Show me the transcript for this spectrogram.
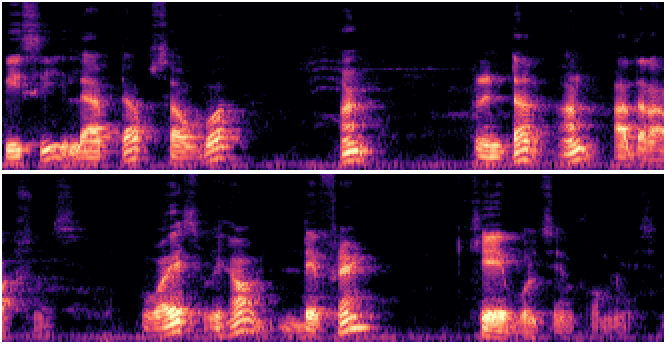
PC laptop server and printer and other options. Wires we have different cables information.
